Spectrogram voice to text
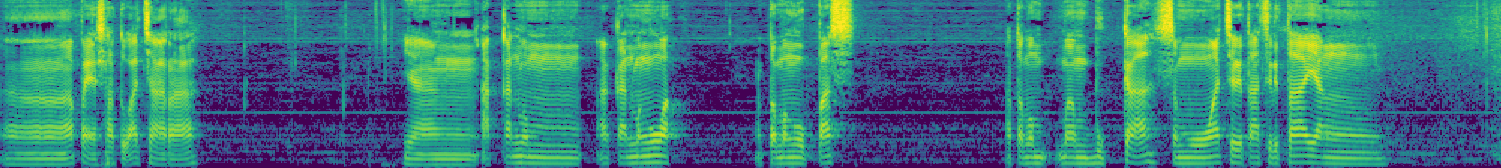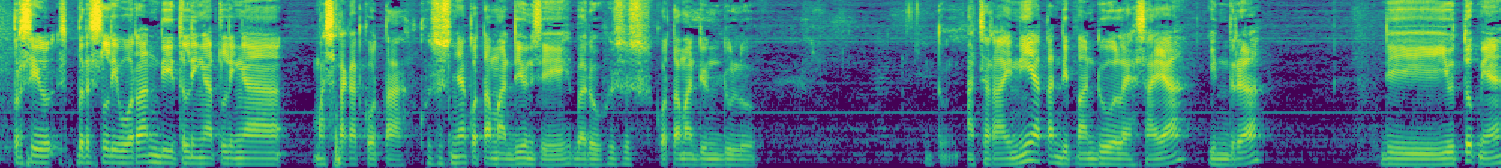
uh, apa ya satu acara yang akan mem, akan menguak atau mengupas atau mem, membuka semua cerita-cerita yang berseliweran di telinga-telinga masyarakat kota, khususnya kota Madiun sih, baru khusus kota Madiun dulu. Itu. Acara ini akan dipandu oleh saya, Indra, di YouTube ya.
